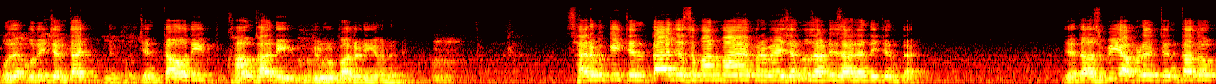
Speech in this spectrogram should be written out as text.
ਉਹਦੇ ਉਹਦੀ ਚਿੰਤਾ, ਦੇਖੋ, ਚਿੰਤਾ ਉਹਦੀ ਖਾਮ ਖਾਦੀ ਜ਼ਰੂਰ ਪਾਲਣੀ ਉਹਨਾਂ ਨੇ। ਸਰਬ ਕੀ ਚਿੰਤਾ ਜਸਮਨ ਮਾਇਆ ਪਰਮੇਸ਼ਰ ਨੂੰ ਸਾਡੀ ਸਾਰਿਆਂ ਦੀ ਚਿੰਤਾ ਹੈ। ਜੇ ਦਸ ਵੀ ਆਪਣੇ ਚਿੰਤਾ ਤੋਂ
